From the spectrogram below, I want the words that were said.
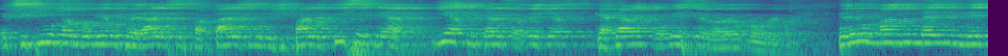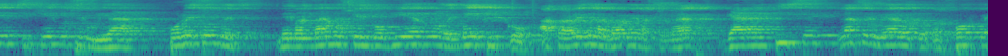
Exigimos a los gobiernos federales, estatales y municipales diseñar y aplicar estrategias que acaben con este verdadero problema. Tenemos más de un año y medio exigiendo seguridad, por eso demandamos que el gobierno de México, a través de la Guardia Nacional, garantice la seguridad del autotransporte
